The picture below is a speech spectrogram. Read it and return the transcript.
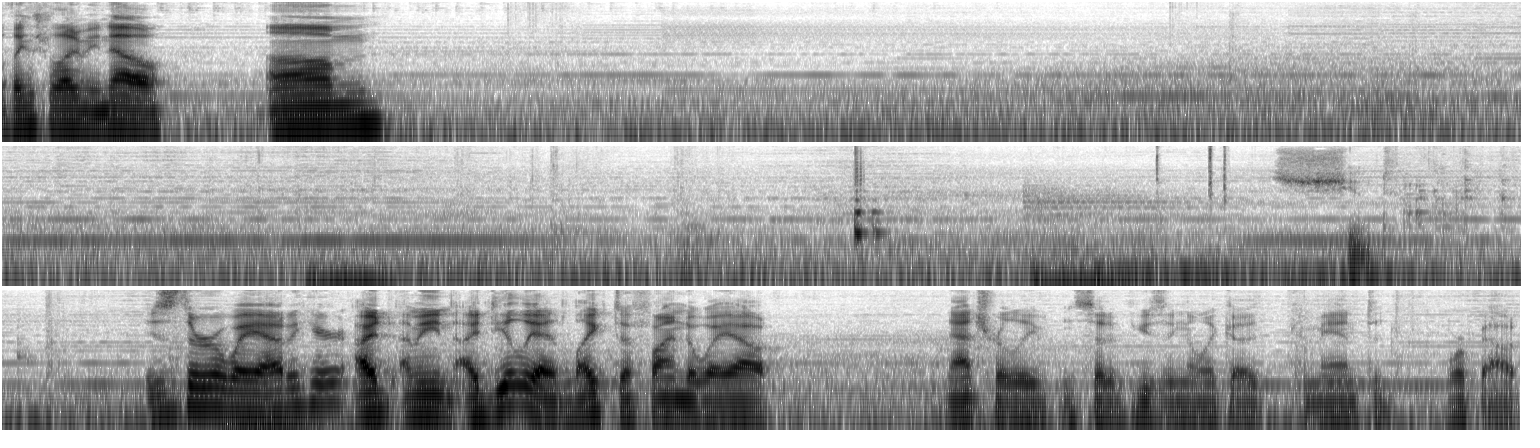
Well, thanks for letting me know. Um. Shoot. Is there a way out of here? I, I mean, ideally, I'd like to find a way out naturally instead of using like a command to warp out.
